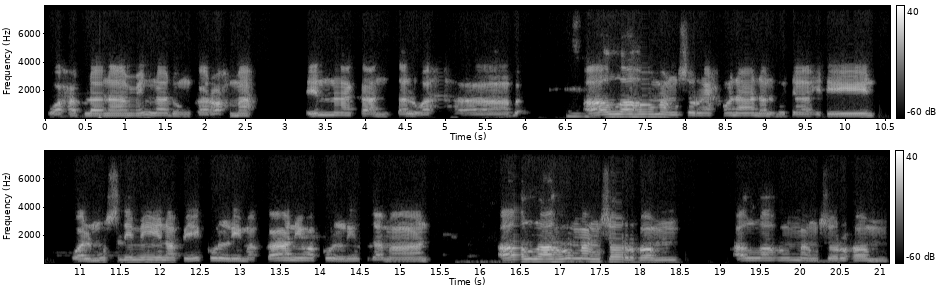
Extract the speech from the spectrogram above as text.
wa hab lana min ladunka rahmah innaka antal wahhab. Hmm. Allahumma ansur ikhwanana al-mujahidin wal muslimina fi kulli makani wa kulli zaman. Allahumma ansurhum Allahumma ansurhum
